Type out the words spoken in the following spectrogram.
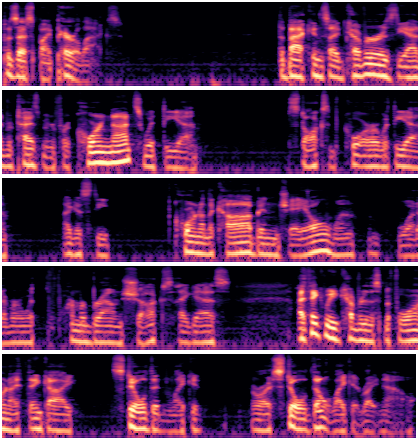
possessed by parallax. The back inside cover is the advertisement for corn nuts with the uh, stalks of corn, with the, uh, I guess, the corn on the cob in jail, whatever, with Farmer Brown shucks, I guess. I think we covered this before, and I think I still didn't like it, or I still don't like it right now.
